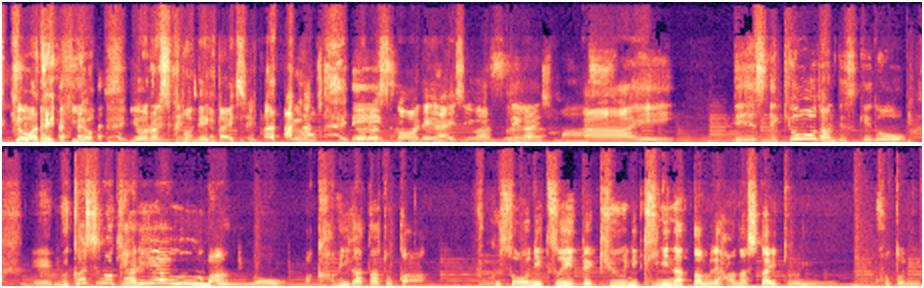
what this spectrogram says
今日はぜひよよろしくお願いします。よろしくお願いします。お願いします。はい。でですね今日なんですけど、えー、昔のキャリアウーマンの、まあ、髪型とか服装について急に気になったので話したいということに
